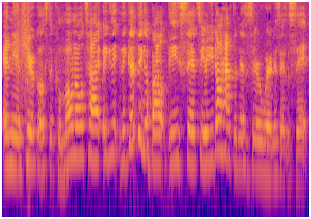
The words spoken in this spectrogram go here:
And then here goes the kimono type. The good thing about these sets here, you don't have to necessarily wear this as a set.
